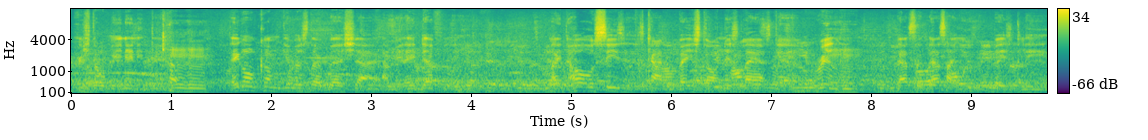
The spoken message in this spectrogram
records don't mean anything. Mm-hmm. They gonna come give us their best shot. I mean, they definitely like the whole season is kind of based on this last game. Really, mm-hmm. that's a, that's how you basically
